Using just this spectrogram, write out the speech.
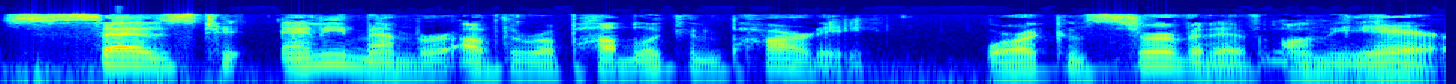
says to any member of the Republican Party or a conservative on the air,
